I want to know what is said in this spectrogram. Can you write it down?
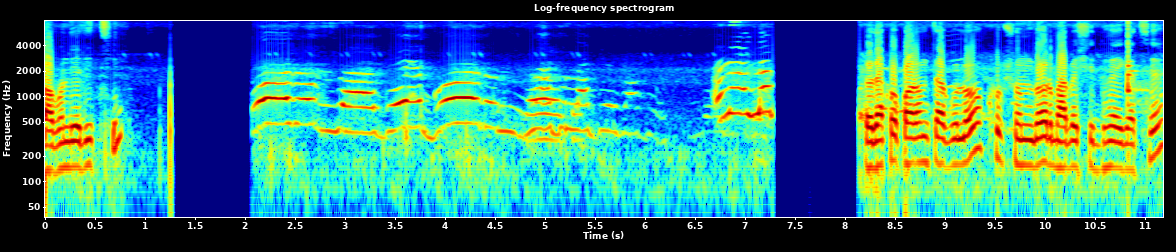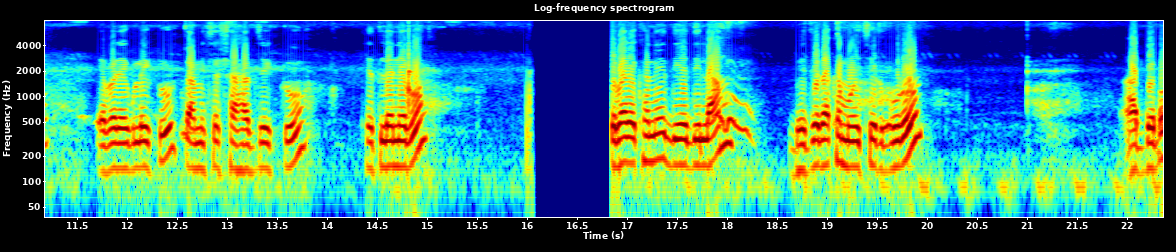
লবণ দিয়ে দিচ্ছি। তো দেখো করম চাগুলো খুব সুন্দরভাবে সিদ্ধ হয়ে গেছে। এবার এগুলো একটু চামিচের সাহায্যে একটু থেতলে নেব। এবার এখানে দিয়ে দিলাম ভেজে রাখা মরিচের গুঁড়ো। আর দেবো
